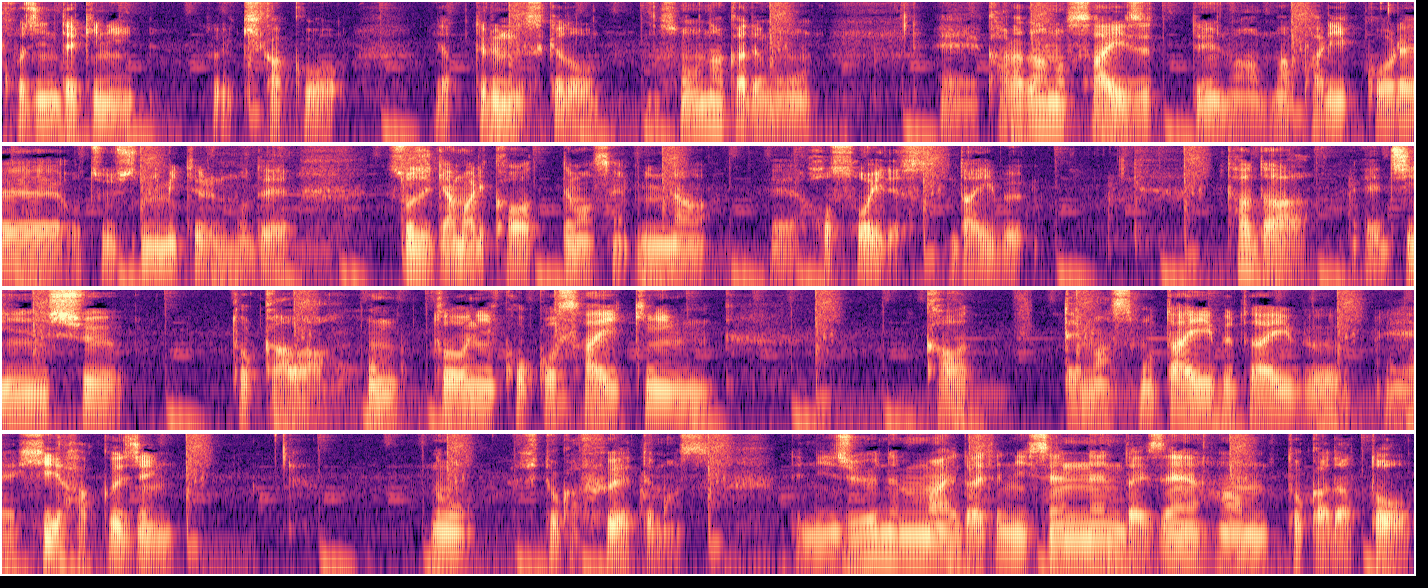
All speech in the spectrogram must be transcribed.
個人的にそういう企画をやってるんですけどその中でも、えー、体のサイズっていうのは、まあ、パリコレを中心に見てるので正直あまり変わってません。みんな、えー、細いです。だいぶ。ただ、えー、人種とかは本当にここ最近変わってます。もうだいぶだいぶ、え、非白人の人が増えてます。で20年前、大体2000年代前半とかだと、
